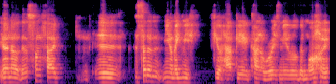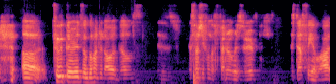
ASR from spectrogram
Yeah, no, this fun fact, uh, instead of you know making me feel happy, it kind of worries me a little bit more. Uh, Two thirds of the hundred dollar bills is, especially from the Federal Reserve, is definitely a lot.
